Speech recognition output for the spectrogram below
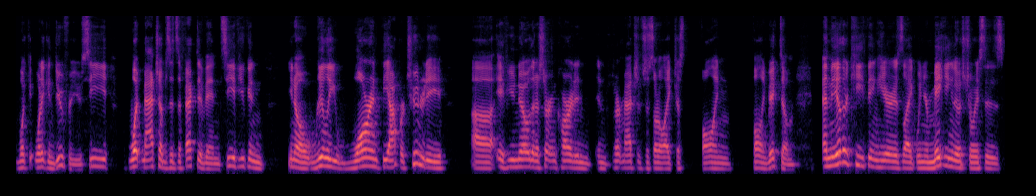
what what it can do for you. See what matchups it's effective in. See if you can you know, really warrant the opportunity uh, if you know that a certain card in, in certain matchups just are like just falling falling victim. And the other key thing here is like when you're making those choices,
